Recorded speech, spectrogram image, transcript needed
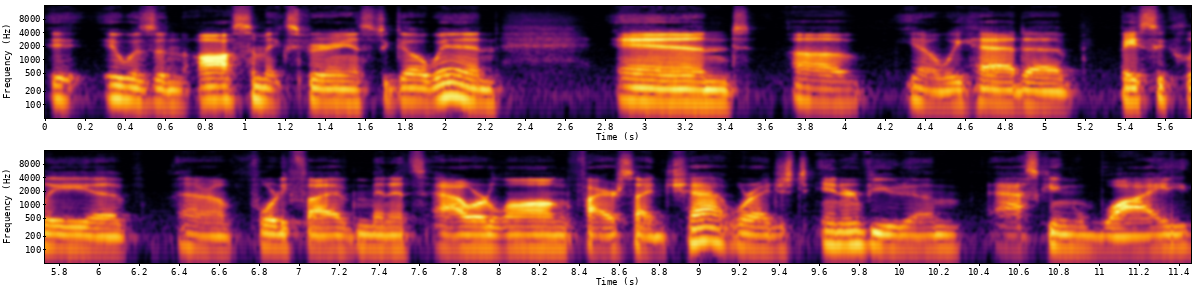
it, it was an awesome experience to go in, and uh, you know, we had a, basically a I don't know, 45 minutes, hour long fireside chat where I just interviewed him asking why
